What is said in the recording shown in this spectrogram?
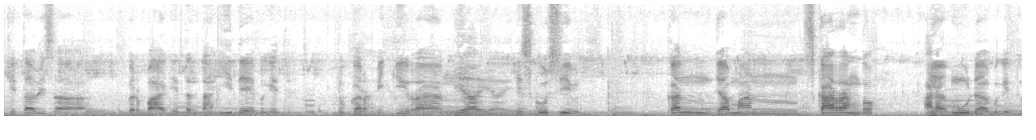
kita bisa berbagi tentang ide begitu tukar pikiran Iya, iya, iya. diskusi kan zaman sekarang tuh anak muda begitu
